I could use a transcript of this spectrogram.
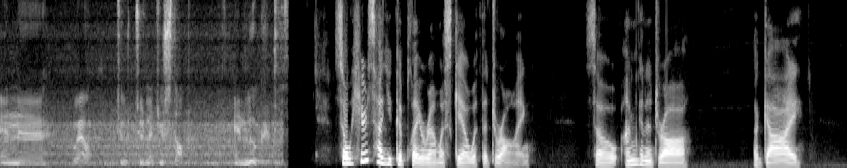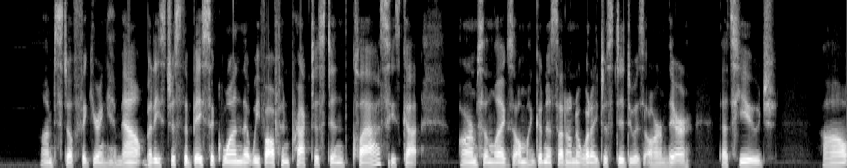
and, uh, well, to, to let you stop and look. So here's how you could play around with scale with the drawing. So I'm going to draw a guy. I'm still figuring him out, but he's just the basic one that we've often practiced in class. He's got arms and legs. Oh my goodness, I don't know what I just did to his arm there. That's huge. Uh,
